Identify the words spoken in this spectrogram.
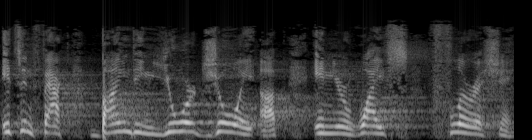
It's in fact binding your joy up in your wife's flourishing.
